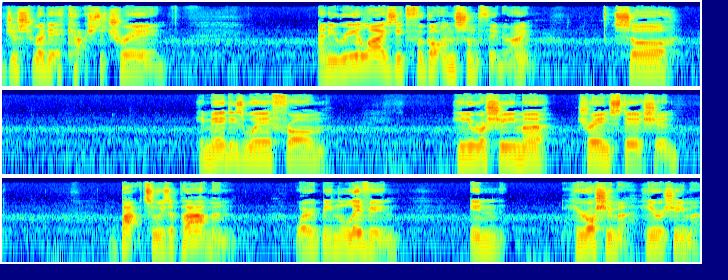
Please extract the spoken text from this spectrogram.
just ready to catch the train, and he realised he'd forgotten something, right? So he made his way from Hiroshima train station back to his apartment where he'd been living in Hiroshima, Hiroshima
